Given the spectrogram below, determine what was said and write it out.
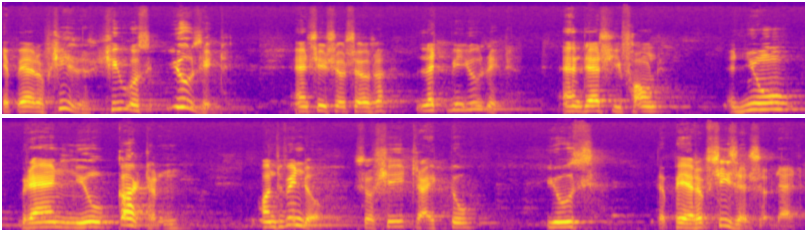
a pair of scissors, she was use it. And she says, let me use it. And there she found a new, brand new curtain on the window. So she tried to use the pair of scissors of that.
